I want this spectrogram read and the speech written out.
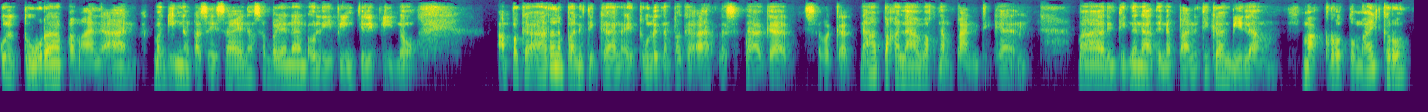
kultura, pamahalaan, at maging ng kasaysayan ng sabayanan o liping Filipino. Ang pag-aaral ng panitikan ay tulad ng pag-aaral sa dagat sapagkat napakalawak ng panitikan. Maaaring tignan natin ang panitikan bilang macro to micro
